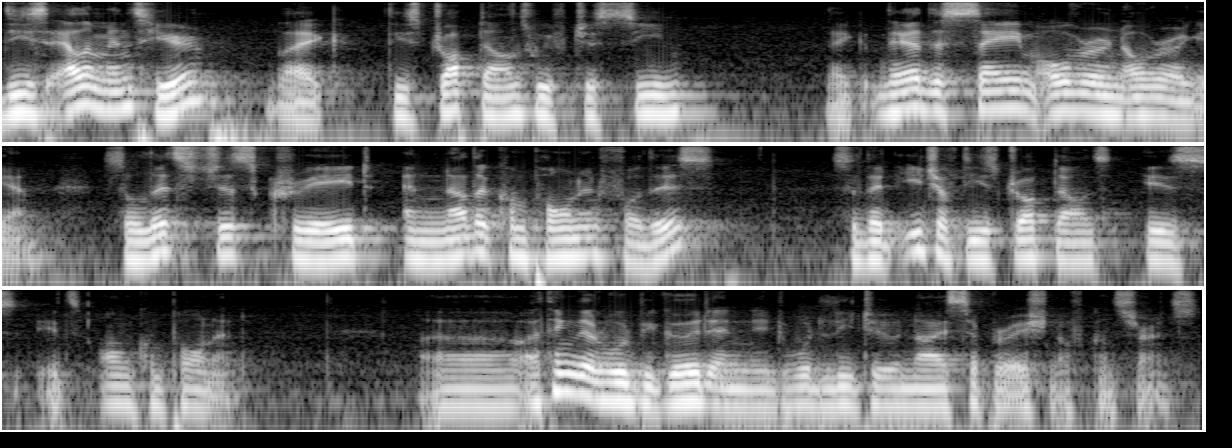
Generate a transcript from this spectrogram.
these elements here, like these drop downs we've just seen, like they're the same over and over again. So let's just create another component for this so that each of these drop downs is its own component. Uh, I think that would be good and it would lead to a nice separation of concerns.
